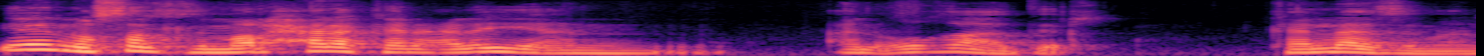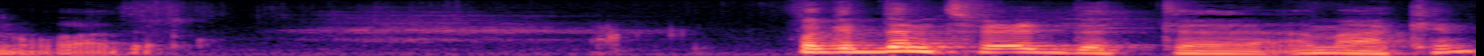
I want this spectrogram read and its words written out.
إلى أن وصلت لمرحلة كان علي ان أن أغادر، كان لازم أن أغادر. فقدمت في عدة أماكن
